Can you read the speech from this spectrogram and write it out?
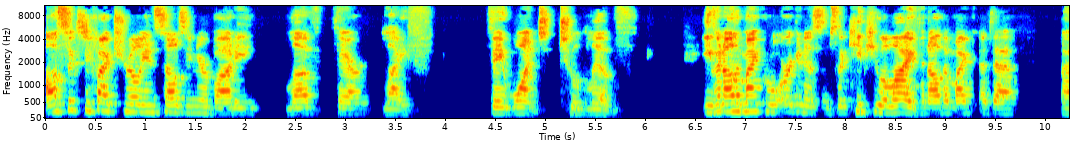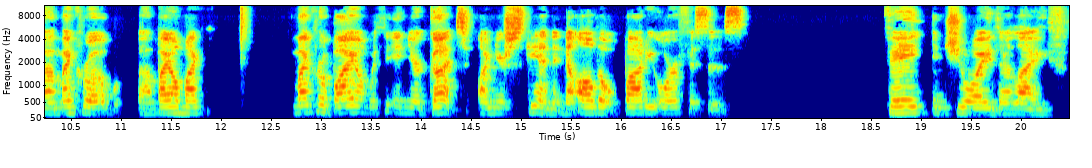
All 65 trillion cells in your body love their life. They want to live. Even all the microorganisms that keep you alive and all the, mic- the uh, micro uh, biomic- microbiome within your gut, on your skin, and all the body orifices, they enjoy their life.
